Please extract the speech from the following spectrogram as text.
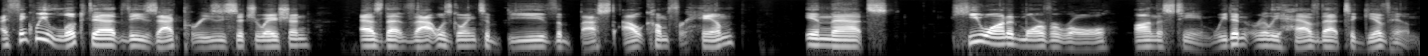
I think we looked at the Zach Parise situation as that that was going to be the best outcome for him in that he wanted more of a role on this team. We didn't really have that to give him.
